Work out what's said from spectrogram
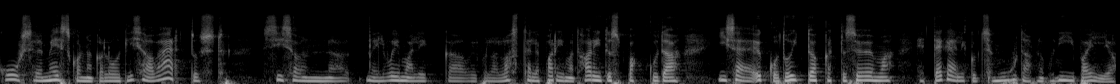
koos selle meeskonnaga lood lisaväärtust, siis on neil võimalik ka võib-olla lastele parimat haridust pakkuda, ise ökotoitu hakata sööma, et tegelikult see muudab nagu nii palju.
